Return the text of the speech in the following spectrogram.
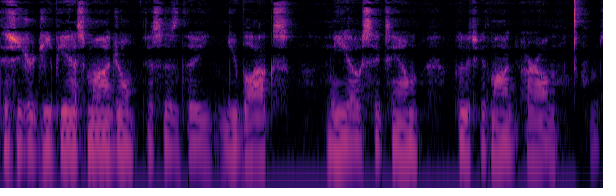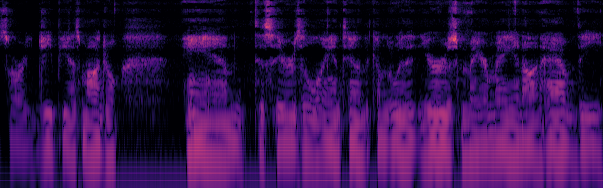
this is your GPS module. This is the U-Blox Neo 6M Bluetooth mod or um I'm sorry GPS module and this here's a little antenna that comes with it. Yours may or may not have the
